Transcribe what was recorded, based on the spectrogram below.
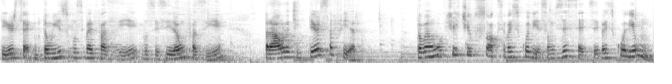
terça, então isso você vai fazer, vocês irão fazer para aula de terça-feira. Então é um objetivo só que você vai escolher, são 17, você vai escolher um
